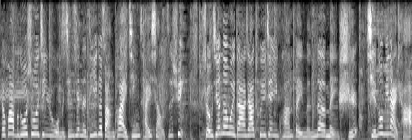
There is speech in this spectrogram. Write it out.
那话不多说，进入我们今天的第一个板块——精彩小资讯。首先呢，为大家推荐一款北门的美食——血糯米奶茶。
